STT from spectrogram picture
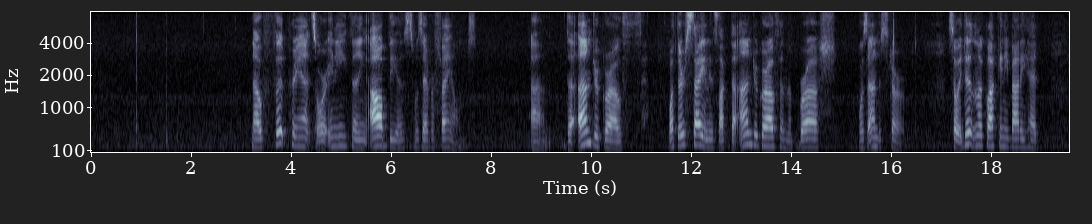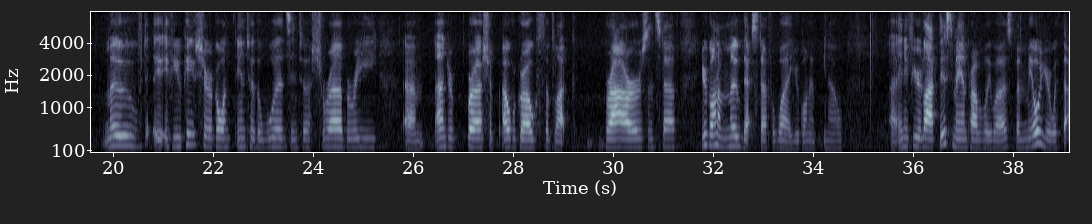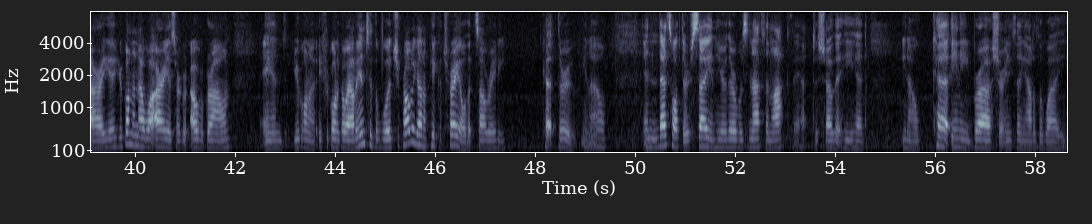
No footprints or anything obvious was ever found um, the undergrowth, what they're saying is like the undergrowth and the brush was undisturbed. So it didn't look like anybody had moved. If you picture going into the woods, into a shrubbery, um, underbrush of overgrowth of like briars and stuff, you're going to move that stuff away. You're going to, you know, uh, and if you're like this man probably was, familiar with the area, you're going to know what areas are overgrown. And you're going to, if you're going to go out into the woods, you're probably going to pick a trail that's already cut through, you know. And that's what they're saying here. There was nothing like that to show that he had, you know, cut any brush or anything out of the way.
